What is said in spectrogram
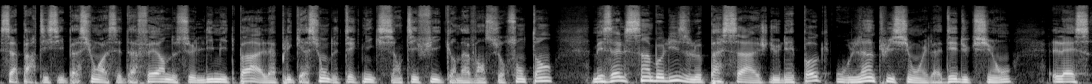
Sa participation à cette affaire ne se limite pas à l'application de techniques scientifiques en avance sur son temps, mais elle symbolise le passage d'une époque où l'intuition et la déduction laissent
